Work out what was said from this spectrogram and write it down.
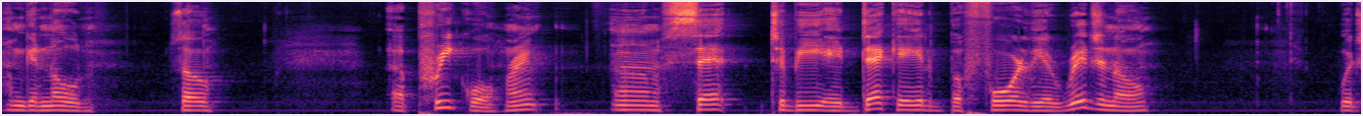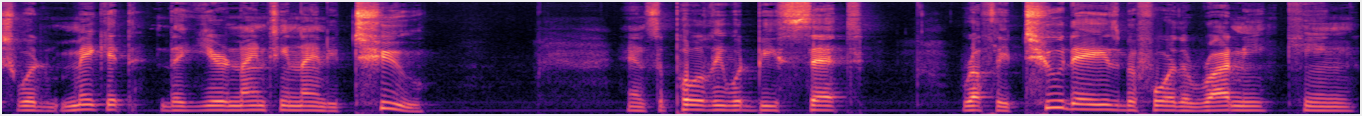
I'm getting old. So, a prequel, right? Um, set to be a decade before the original, which would make it the year 1992, and supposedly would be set roughly two days before the Rodney King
